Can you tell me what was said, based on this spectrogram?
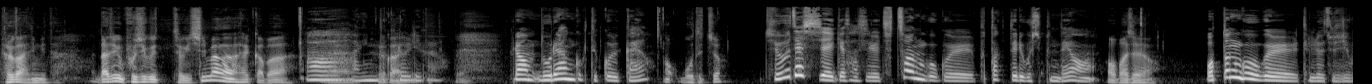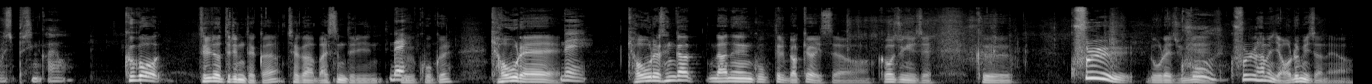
별거 아닙니다. 나중에 보시고 저기 실망할까봐. 아, 네, 아닙니다. 그럴 아닙니다. 리가요. 네. 그럼 노래 한 곡 듣고 올까요? 어, 뭐 듣죠? 주우재 씨에게 사실 추천곡을 부탁드리고 싶은데요. 어, 맞아요. 어떤 곡을 들려주시고 싶으신가요? 그거 들려드리면 될까요? 제가 말씀드린 네. 그 곡을 겨울에 네. 겨울에 생각나는 곡들이 몇 개가 있어요. 그거 중에 이제 그 쿨 노래 중에 쿨. 하면 여름이잖아요.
